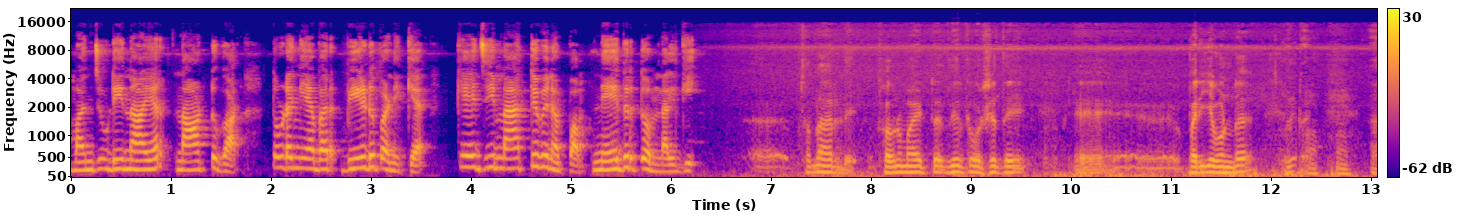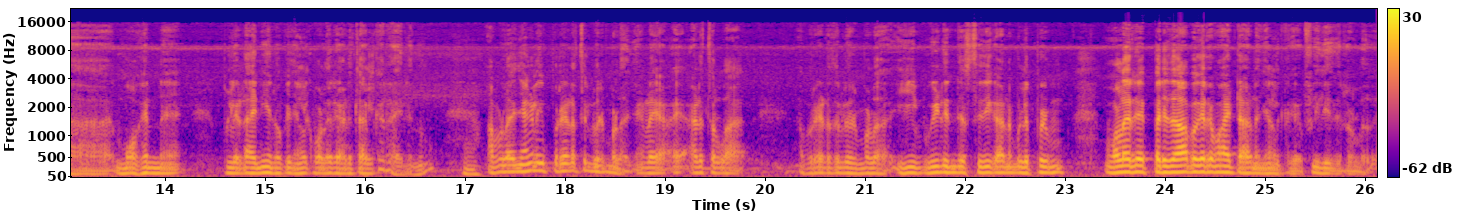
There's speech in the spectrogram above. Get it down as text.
മഞ്ജു ഡി നായർ നാട്ടുകാർ തുടങ്ങിയവർ വീട് പണിക്ക് കെ ജി മാത്യുവിനൊപ്പം നേതൃത്വം നൽകി. ചന്ദാരുടെ ഭവനമായിട്ട് ദീർഘവർഷത്തെ പരിചയമുണ്ട്. മോഹന് പുള്ളിയുടെ അനിയനൊക്കെ ഞങ്ങൾക്ക് വളരെ അടുത്ത ആൾക്കാരായിരുന്നു. അപ്പോൾ ഞങ്ങൾ ഈ പുരയിടത്തിൽ വരുമ്പോൾ ഞങ്ങളുടെ അടുത്തുള്ള പുരയിടത്തിൽ വരുമ്പോൾ ഈ വീടിന്റെ സ്ഥിതി കാണുമ്പോൾ എപ്പോഴും വളരെ പരിതാപകരമായിട്ടാണ് ഞങ്ങൾക്ക് ഫീൽ ചെയ്തിട്ടുള്ളത്.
